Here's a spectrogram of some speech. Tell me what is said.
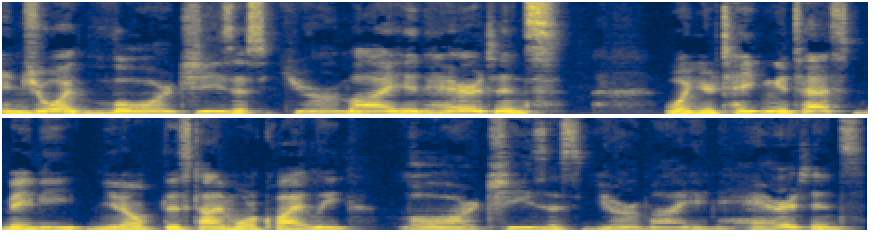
enjoy, Lord Jesus, you're my inheritance. When you're taking a test, maybe, you know, this time more quietly, Lord Jesus, you're my inheritance.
